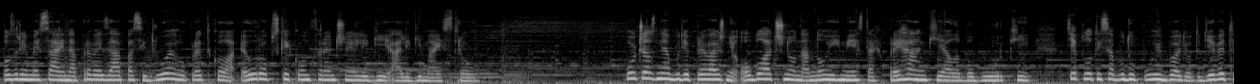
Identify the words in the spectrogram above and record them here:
Pozrieme sa aj na prvé zápasy druhého predkola Európskej konferenčnej ligy a Ligy majstrov. Počas dňa bude prevažne oblačno, na mnohých miestach prehánky alebo búrky. Teploty sa budú pohybovať od 19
